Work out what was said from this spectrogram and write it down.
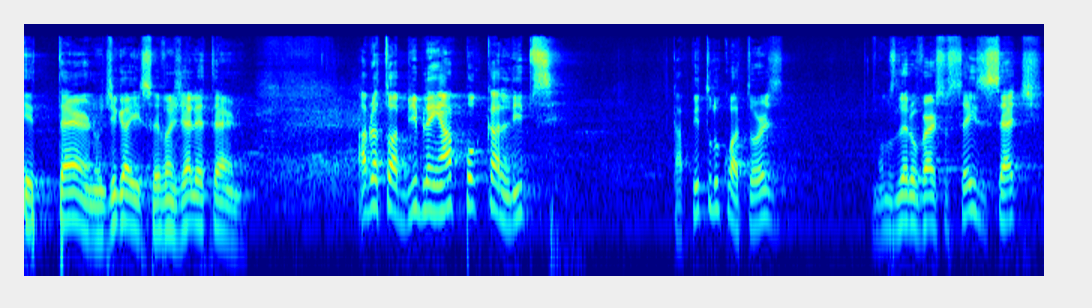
eterno. Diga isso, Evangelho eterno. Abra a tua Bíblia em Apocalipse, capítulo 14. Vamos ler o verso 6 e 7.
